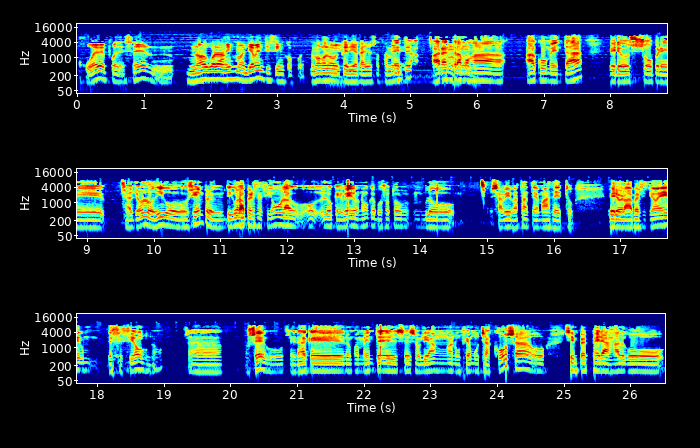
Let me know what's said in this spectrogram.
jueves, puede ser. No recuerdo ahora mismo, el día 25 fue. No me acuerdo Sí. qué día cayó exactamente. Eh, Ahora entramos a, a comentar, pero sobre. O sea, yo lo digo siempre, digo la percepción o, la- o lo que veo, ¿no? Que vosotros lo sabéis bastante más de esto. Pero la percepción es decepción, ¿no? O sea, no sé, o será que normalmente se solían anunciar muchas cosas o siempre esperas algo,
